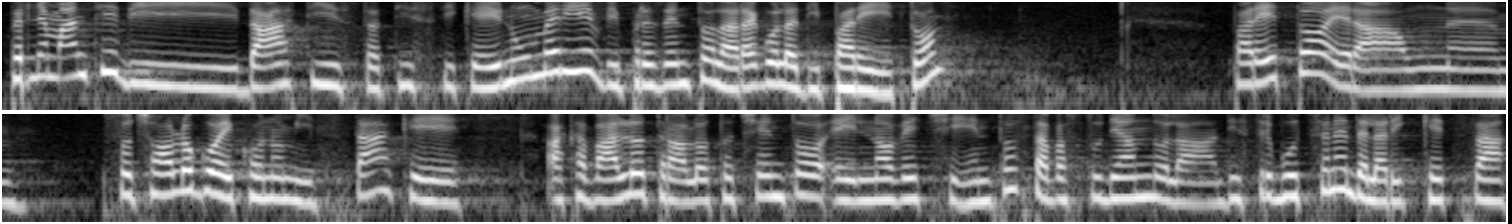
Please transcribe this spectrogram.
Per gli amanti di dati, statistiche e numeri vi presento la regola di Pareto. Pareto era un eh, sociologo economista che a cavallo tra l'Ottocento e il Novecento stava studiando la distribuzione della ricchezza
